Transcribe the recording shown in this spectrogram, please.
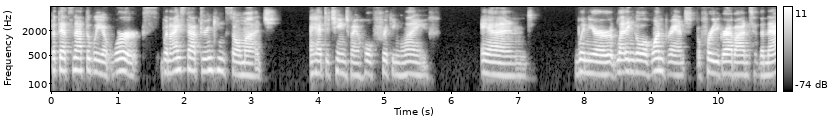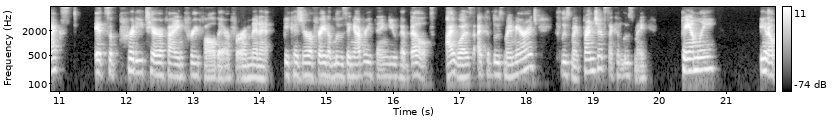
But that's not the way it works. When I stopped drinking so much, I had to change my whole freaking life. And when you're letting go of one branch before you grab onto the next, it's a pretty terrifying free fall there for a minute because you're afraid of losing everything you have built. I was. I could lose my marriage, I could lose my friendships, I could lose my family. You know,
